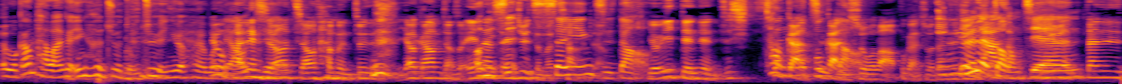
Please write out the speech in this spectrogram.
哎，我刚排完一个音乐剧的独剧音乐会，我 了排练时要教他们，就是要跟他们讲说，哎、哦，那这一句怎么唱声音指导？有一点点，就是不敢不敢说啦，不敢说，但是音音乐大总监但是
